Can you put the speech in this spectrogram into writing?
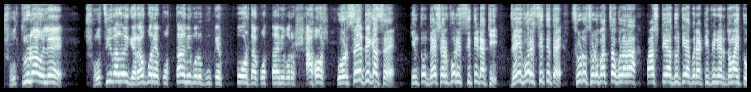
শত্রু না হইলে সচিবালয় ঘেরাও করে কত্তা আনি বড় বুকের পর্দা কত্তা আনি বড় সাহস। করছে ঠিক আছে কিন্তু দেশের পরিস্থিতিটা কি? যেই পরিস্থিতিতে ছোট ছোট বাচ্চা গুলারা পাঁচ টিয়া দুই টিয়া করে টিফিনের জমাইতো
